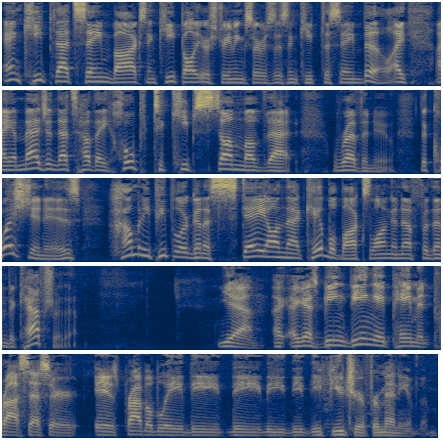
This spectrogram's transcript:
and keep that same box and keep all your streaming services and keep the same bill. I, I imagine that's how they hope to keep some of that revenue. The question is, how many people are going to stay on that cable box long enough for them to capture them? Yeah, I, I guess being being a payment processor is probably the the the the, the future for many of them.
